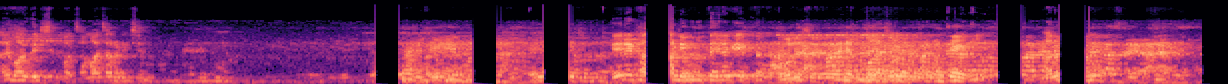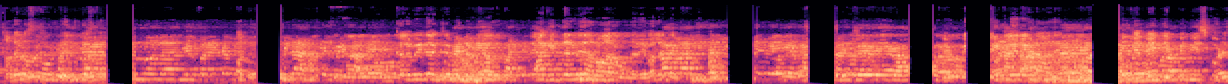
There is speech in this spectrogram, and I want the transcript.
అని మాకు తెలిసింది మాకు సమాచారం ఇచ్చింది వేరే క్లాస్ నివృత్తి అయినాక చెప్తాను అంతే అందరూ వస్తూ ఉంటారు ఎందుకు వస్తారు? ఒక్కరి మీద చెప్పండి. మాకు ఇద్దరి మీద అనుమానం ఉన్నది ఎవరు మేము చెప్పి తీసుకోండి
